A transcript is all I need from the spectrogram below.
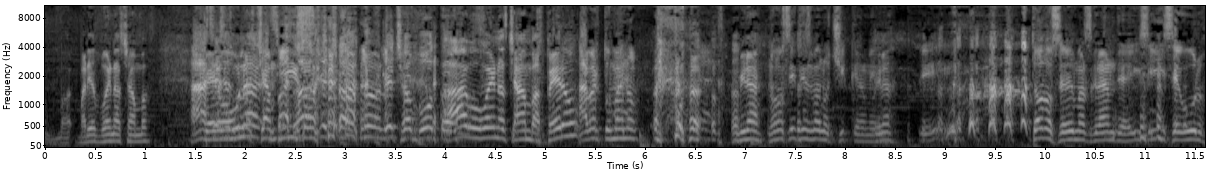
varias buenas chambas. Ah, ¿sí pero una. chambas? sí, Ah, qué, cham- qué chambota. hago buenas chambas, pero. A ver tu mano. Mira, No, sí tienes mano chica, mira. Sí. Todo se ve más grande ahí, sí, seguro.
